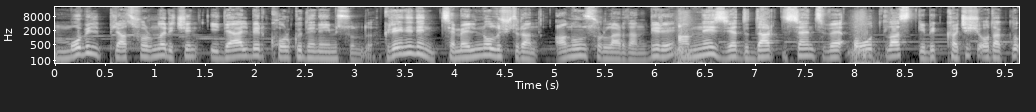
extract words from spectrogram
mobil platformlar için ideal bir korku deneyimi sundu. Granny'nin temelini oluşturan ana unsurlardan biri Amnesia, The Dark Descent ve Outlast gibi kaçış odaklı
